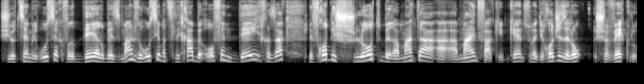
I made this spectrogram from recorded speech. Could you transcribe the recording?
שיוצא מרוסיה כבר די הרבה זמן, ורוסיה מצליחה באופן די חזק לפחות לשלוט ברמת ה mind fuckים, כן? זאת אומרת, יכול להיות שזה לא שווה כלום,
